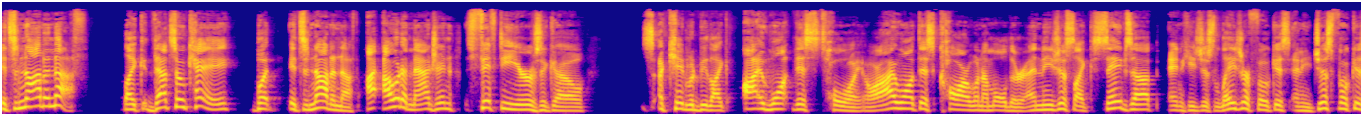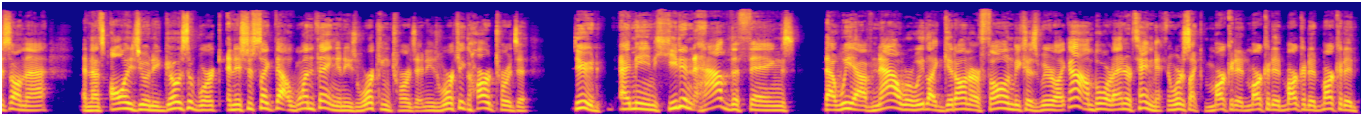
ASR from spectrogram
It's not enough. Like that's okay but it's not enough. I, I would imagine 50 years ago, a kid would be like, I want this toy or I want this car when I'm older. And he just like saves up and he's just laser focused and he just focuses on that. And that's all he's doing. He goes to work and it's just like that one thing and he's working towards it and he's working hard towards it. Dude, I mean, he didn't have the things that we have now where we like get on our phone because we were like, ah, I'm bored, of entertainment. And we're just like marketed, marketed, marketed, marketed.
